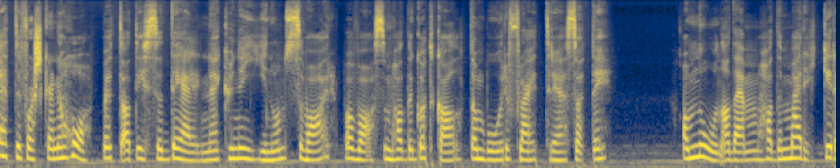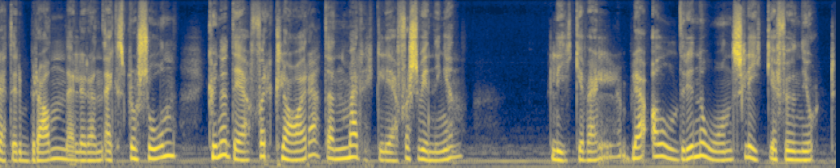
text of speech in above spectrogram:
Etterforskerne håpet at disse delene kunne gi noen svar på hva som hadde gått galt om bord Flight 370 Om noen av dem hadde merker etter brann eller en eksplosjon, kunne det forklare den merkelige forsvinningen. Likevel ble aldri noen slike funn gjort.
